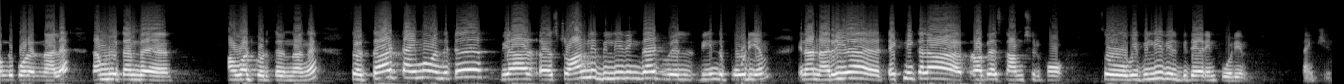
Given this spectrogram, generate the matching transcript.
கொண்டு போனதுனால நம்மளுக்கு அந்த அவார்ட் கொடுத்திருந்தாங்க. ஸோ தேர்ட் டைமும் வந்துட்டு we are strongly believing that will be in the podium ஏன்னா நிறைய டெக்னிக்கலா ப்ராக்ரஸ் காமிச்சிருக்கோம். So we believe will be there in podium thank you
